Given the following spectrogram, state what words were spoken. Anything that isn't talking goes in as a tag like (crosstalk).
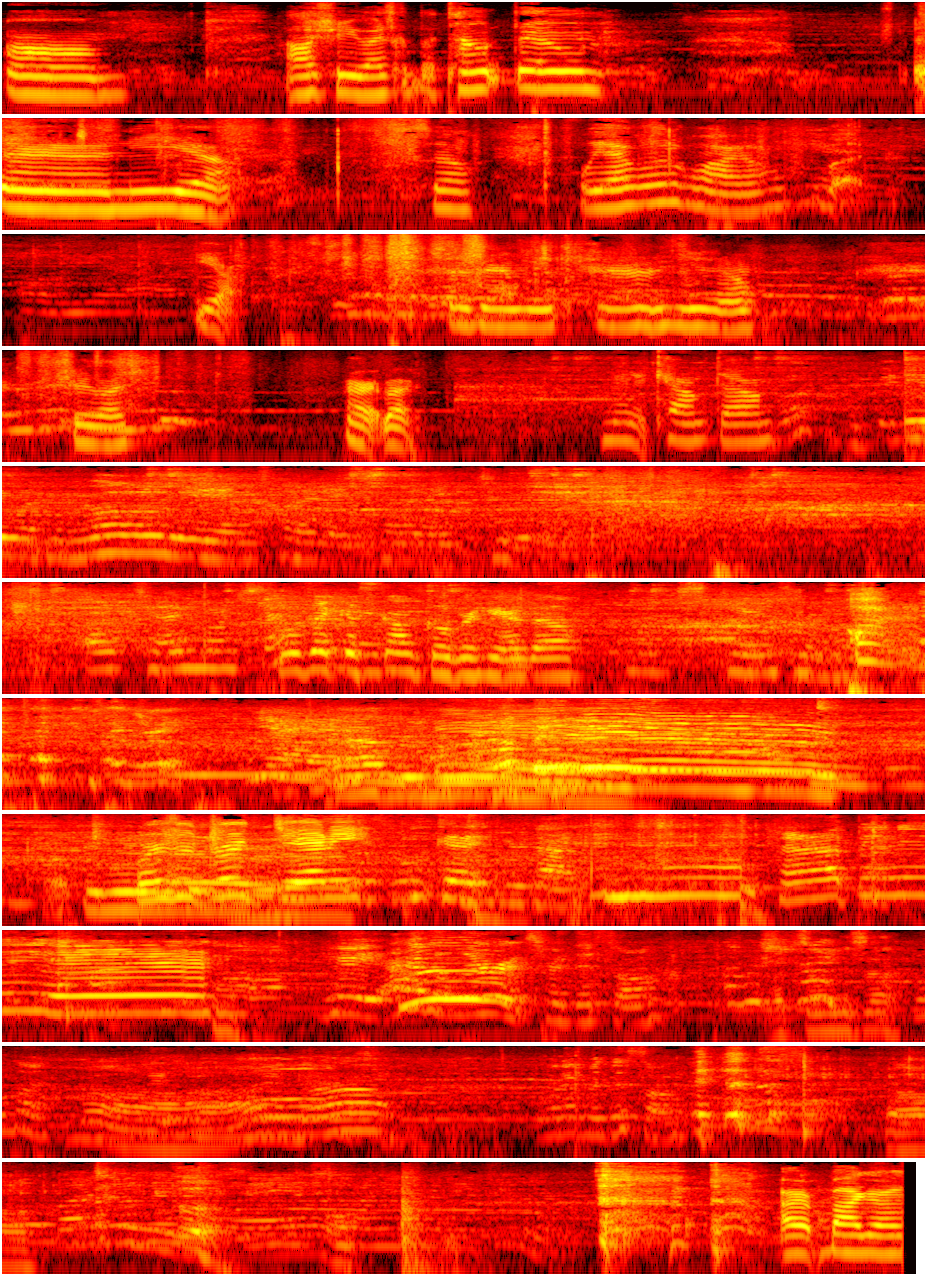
Um, I'll show you guys the countdown. And yeah, so we have a little while, but yeah. So then we can, you know, show you guys. All right, bye minute countdown. Oh, 10 more seconds. Feels like a skunk over here, though. Happy New Year! Where's your drink, Janny? Okay, you're done. Happy New Year! Hey, I have the lyrics for this song. What song is that? Hold on. Whatever this song is. (laughs) Uh, All right, bye, guys.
